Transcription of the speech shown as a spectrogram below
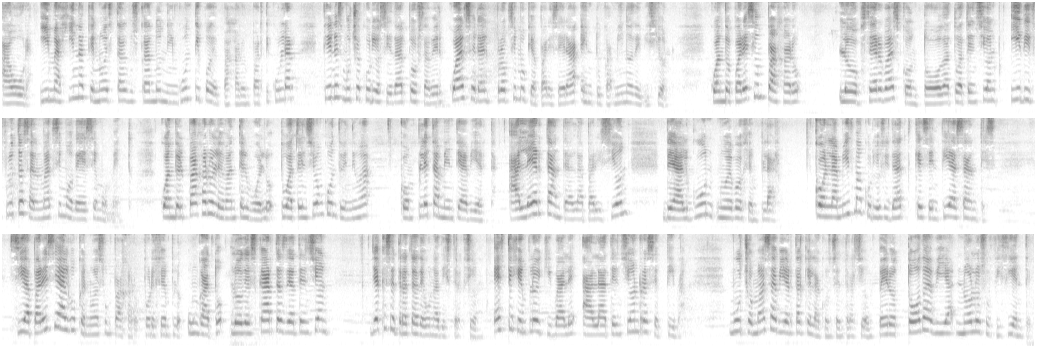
Ahora, imagina que no estás buscando ningún tipo de pájaro en particular. Tienes mucha curiosidad por saber cuál será el próximo que aparecerá en tu camino de visión. Cuando aparece un pájaro, lo observas con toda tu atención y disfrutas al máximo de ese momento. Cuando el pájaro levanta el vuelo, tu atención continúa completamente abierta, alerta ante la aparición de algún nuevo ejemplar con la misma curiosidad que sentías antes. Si aparece algo que no es un pájaro, por ejemplo, un gato, lo descartas de atención, ya que se trata de una distracción. Este ejemplo equivale a la atención receptiva, mucho más abierta que la concentración, pero todavía no lo suficiente.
